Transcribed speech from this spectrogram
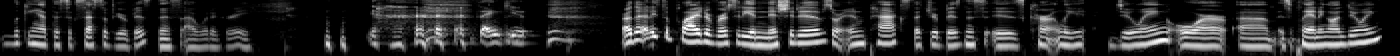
looking at the success of your business, I would agree. Thank you. Are there any supply diversity initiatives or impacts that your business is currently doing or um, is planning on doing?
